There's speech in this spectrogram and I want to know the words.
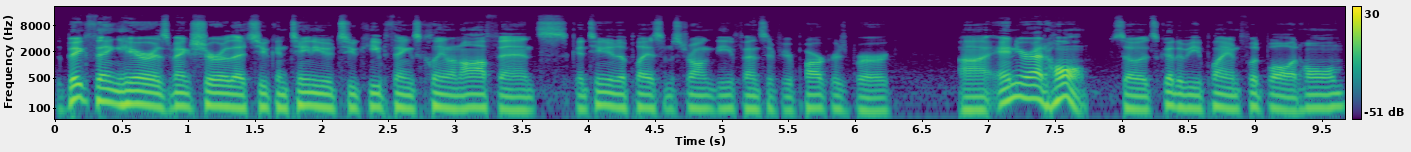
the big thing here is make sure that you continue to keep things clean on offense, continue to play some strong defense if you're Parkersburg, uh, and you're at home. So it's good to be playing football at home.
